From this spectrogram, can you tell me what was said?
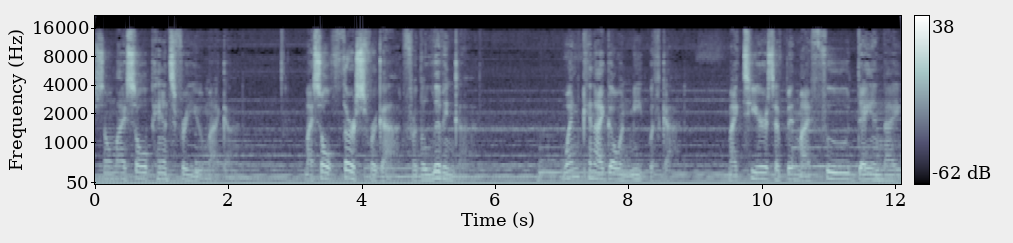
so my soul pants for you, my God. My soul thirsts for God, for the living God. When can I go and meet with God? My tears have been my food day and night,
